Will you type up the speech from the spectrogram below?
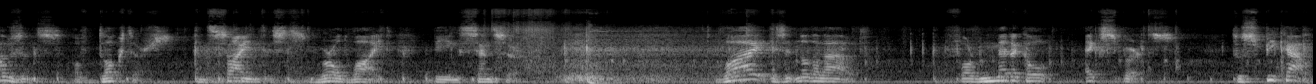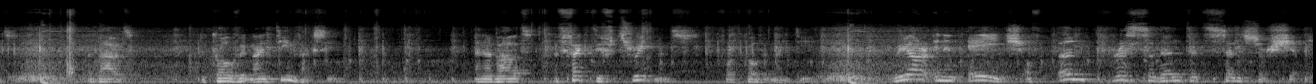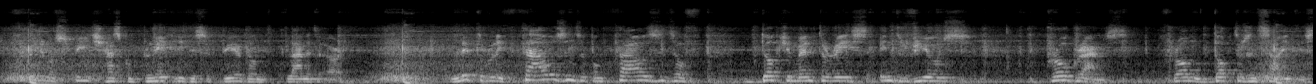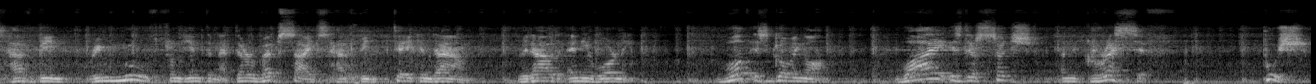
thousands of doctors and scientists worldwide being censored. Why is it not allowed for medical experts to speak out about the COVID 19 vaccine and about effective treatments for COVID 19? We are in an age of unprecedented censorship. Freedom of speech has completely disappeared on planet Earth. Literally thousands upon thousands of documentaries, interviews, programs from doctors and scientists have been removed from the internet. Their websites have been taken down without any warning. What is going on? Why is there such an aggressive push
